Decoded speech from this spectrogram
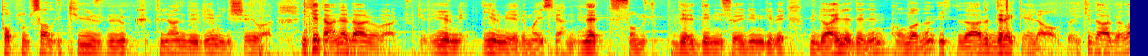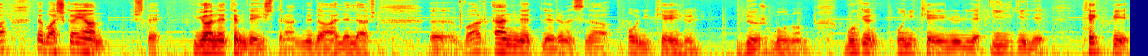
toplumsal ikiyüzlülük falan dediğim bir şey var. İki tane darbe var Türkiye'de. 20 27 Mayıs yani net sonuç de, demin söylediğim gibi müdahale edenin olanın iktidarı direkt ele aldığı iki darbe var ve başka yan işte yönetim değiştiren müdahaleler e, var. En netleri mesela 12 Eylül dür bunun. Bugün 12 Eylül ile ilgili tek bir e,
